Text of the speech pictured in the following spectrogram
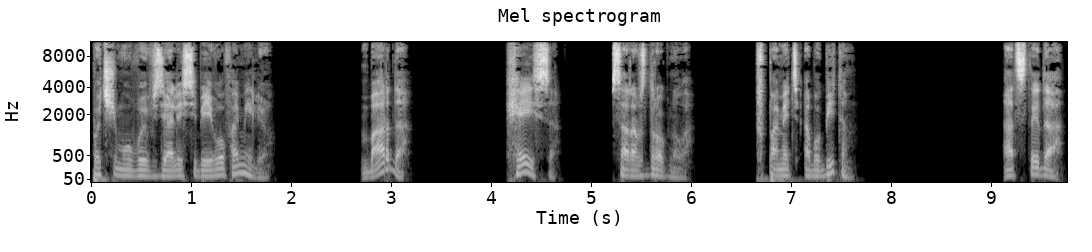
Почему вы взяли себе его фамилию? Барда? Хейса. Сара вздрогнула. В память об убитом? От стыда.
